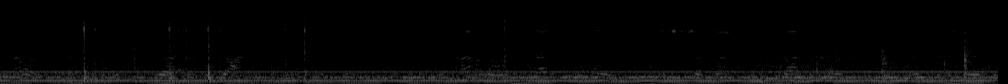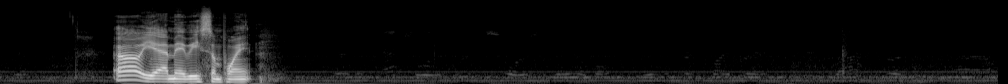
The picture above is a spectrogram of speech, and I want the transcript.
you know, if you, if you, uh, Josh, if you, and I don't know if Josh, you're gonna do this sometime, talk about it, the issue of spiritual gifts. Oh yeah, maybe some point. There's an excellent resource available in the church library. Josh took uh,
